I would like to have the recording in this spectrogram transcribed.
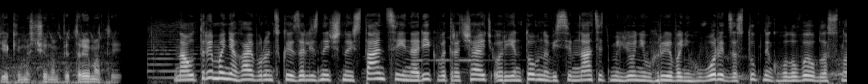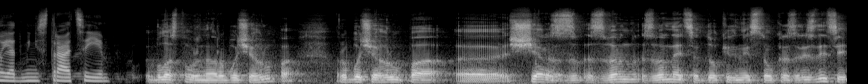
якимось чином підтримати. На утримання Гайворонської залізничної станції на рік витрачають орієнтовно 18 мільйонів гривень, говорить заступник голови обласної адміністрації. Була створена робоча група. Робоча група е, ще раз зверн- звернеться до керівництва Укрзалізниці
